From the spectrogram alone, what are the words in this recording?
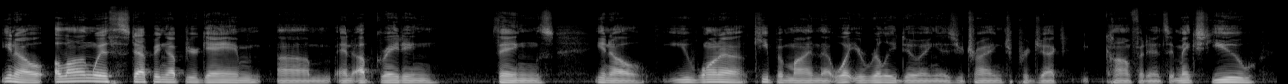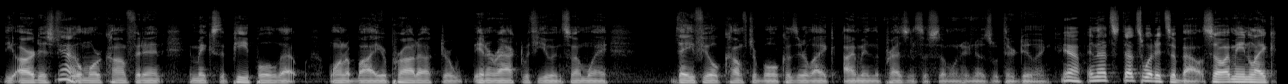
you know, along with stepping up your game um, and upgrading things, you know, you want to keep in mind that what you're really doing is you're trying to project confidence. It makes you, the artist, Yeah. feel more confident. It makes the people that want to buy your product or interact with you in some way. They feel comfortable because they're like, I'm in the presence of someone who knows what they're doing. Yeah. And that's that's what it's about. So I mean, like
